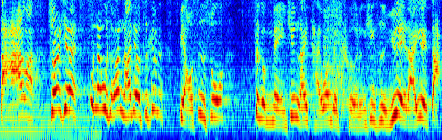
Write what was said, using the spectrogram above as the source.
打了嘛。所以他现在问他为什么要拿掉这个呢？表示说，这个美军来台湾的可能性是越来越大，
